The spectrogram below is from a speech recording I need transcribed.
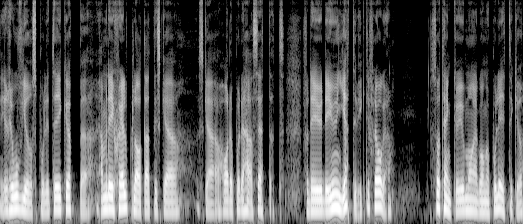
rovdjurspolitik uppe. Ja, men det är självklart att vi ska, ska ha det på det här sättet. För det är ju, det är ju en jätteviktig fråga. Så tänker ju många gånger politiker.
